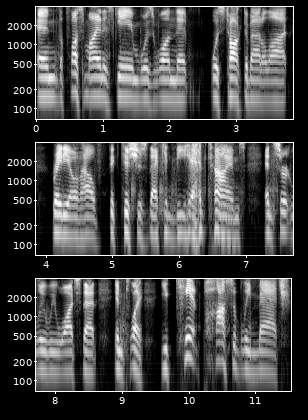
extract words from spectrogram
and the plus minus game was one that was talked about a lot radio of how fictitious that can be at hmm. times and certainly we watch that in play you can't possibly match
